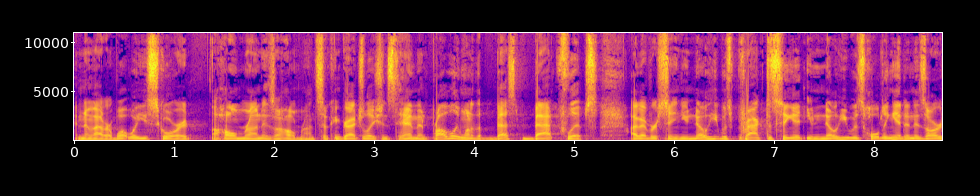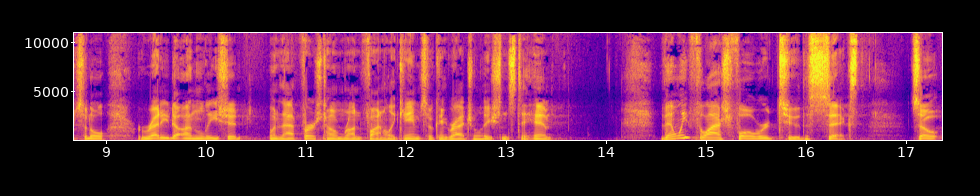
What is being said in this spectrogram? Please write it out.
And no matter what way you score it, a home run is a home run. So congratulations to him, and probably one of the best bat flips I've ever seen. You know he was practicing it. You know he was holding it in his arsenal, ready to unleash it when that first home run finally came. So congratulations to him. Then we flash forward to the sixth. So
